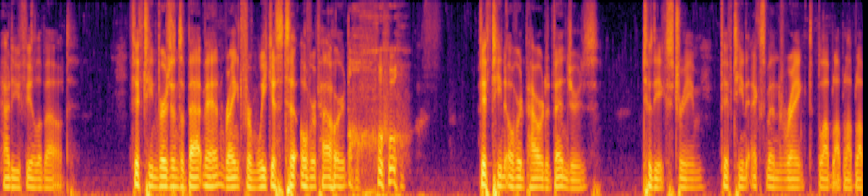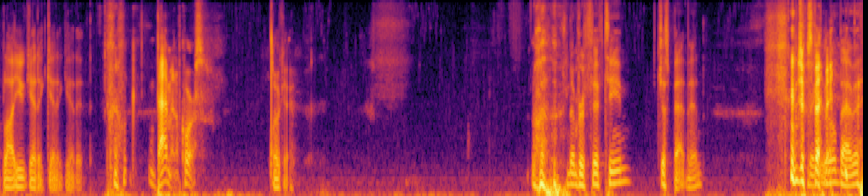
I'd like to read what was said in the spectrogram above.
how do you feel about 15 versions of Batman ranked from weakest to overpowered? Oh, 15 overpowered Avengers to the extreme. 15 X Men ranked, blah, blah, blah, blah, blah. You get it, get it, get it. Batman, of course. Okay. Number 15, just Batman. Just Regular Batman.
